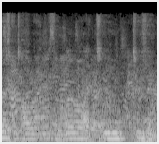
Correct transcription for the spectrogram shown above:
this guitar is a little like two, two things.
